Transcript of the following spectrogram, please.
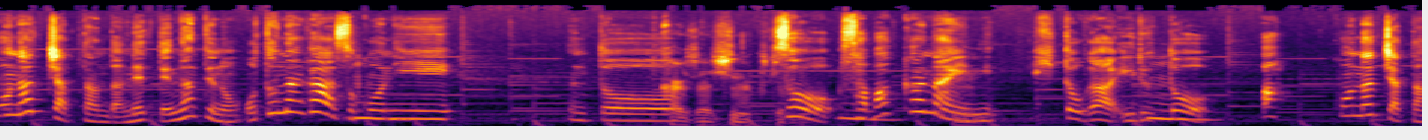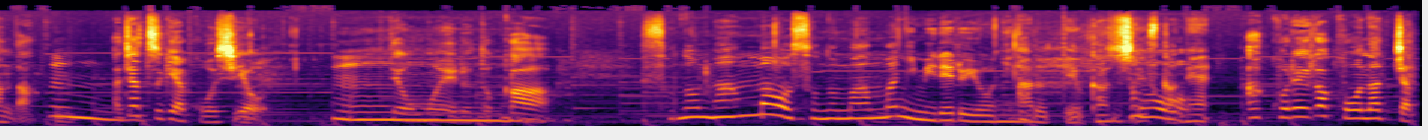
こうなっちゃったんだねってなんていうの？大人がそこに、うん、と開催しなくても。そううん。裁かないに人がいると、うん。あこうなっちゃったんだ、うん。あじゃあ次はこうしよう。っって思えるとか。そのまんまをそのまんまに見れるようになるっていう感じですかね。あこれがこうなっちゃっ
